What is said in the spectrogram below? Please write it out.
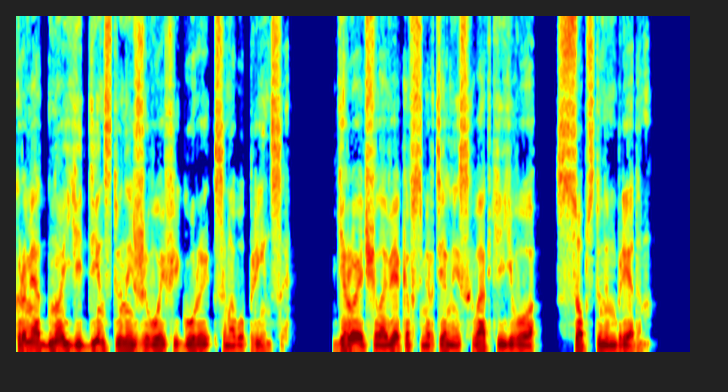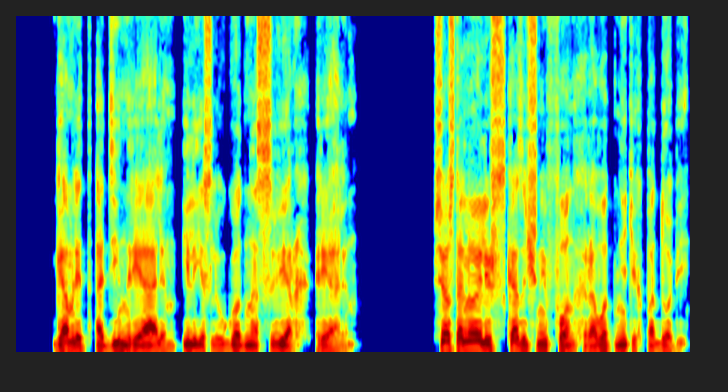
кроме одной единственной живой фигуры самого принца, героя человека в смертельной схватке его с собственным бредом. Гамлет один реален, или, если угодно, сверхреален. Все остальное лишь сказочный фон, хоровод неких подобий.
